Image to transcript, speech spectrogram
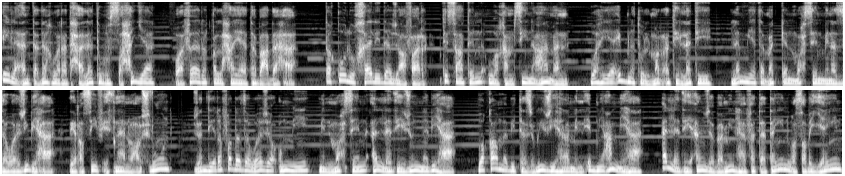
إلى أن تدهورت حالته الصحية وفارق الحياة بعدها. تقول خالده جعفر تسعة وخمسين عاما وهي ابنة المرأة التي لم يتمكن محسن من الزواج بها. لرصيف 22 جدي رفض زواج أمي من محسن الذي جن بها وقام بتزويجها من ابن عمها الذي أنجب منها فتاتين وصبيين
